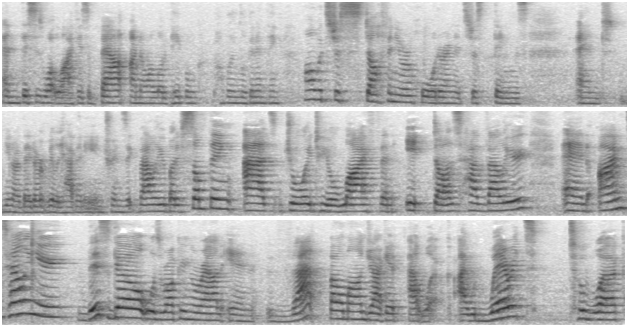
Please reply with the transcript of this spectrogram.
and this is what life is about. I know a lot of people probably look at it and think, oh, it's just stuff and you're a hoarder and it's just things. And you know they don't really have any intrinsic value. But if something adds joy to your life then it does have value. And I'm telling you this girl was rocking around in that Balmain jacket at work. I would wear it to work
